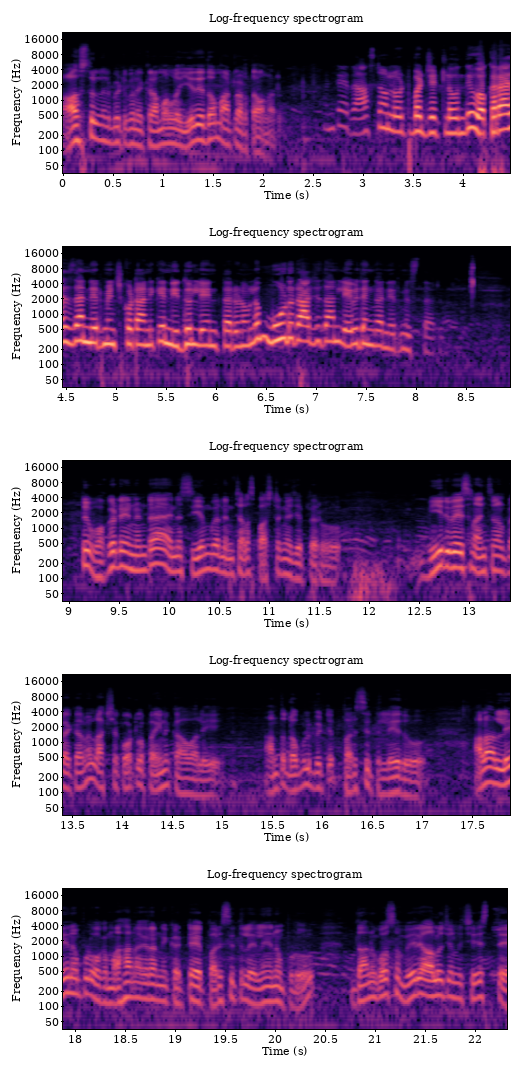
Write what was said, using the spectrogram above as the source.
ఆస్తులు నిలబెట్టుకునే క్రమంలో ఏదేదో మాట్లాడుతూ ఉన్నారు. అంటే రాష్ట్రం లోటు బడ్జెట్లో ఉంది. ఒక రాజధాని నిర్మించుకోవడానికి నిధులు లేని తరుణంలో మూడు రాజధానులు ఏ విధంగా నిర్మిస్తారు? అంటే ఒకటి ఏంటంటే ఆయన సీఎం గారు నేను చాలా స్పష్టంగా చెప్పారు. మీరు వేసిన అంచనాల ప్రకారం లక్ష కోట్ల పైన కావాలి. అంత డబ్బులు పెట్టే పరిస్థితి లేదు. అలా లేనప్పుడు ఒక మహానగరాన్ని కట్టే పరిస్థితులు లేనప్పుడు దానికోసం వేరే ఆలోచనలు చేస్తే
